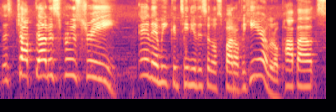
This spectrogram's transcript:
Let's chop down a spruce tree. And then we continue this little spot over here, a little pop outs.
